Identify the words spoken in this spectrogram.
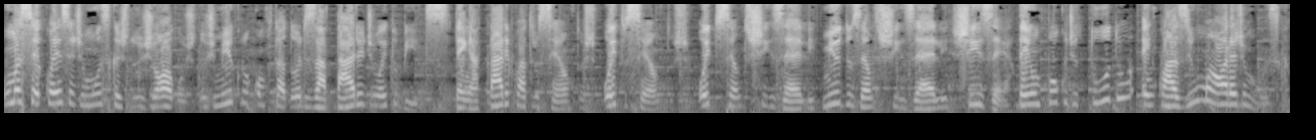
uma sequência de músicas dos jogos dos microcomputadores Atari de 8 bits. Tem Atari 400, 800, 800XL, 1200XL, XE. Tem um pouco de tudo em quase uma hora de música.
